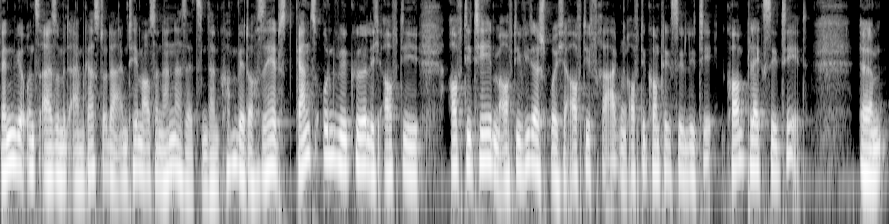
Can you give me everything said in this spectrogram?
Wenn wir uns also mit einem Gast oder einem Thema auseinandersetzen, dann kommen wir doch selbst ganz unwillkürlich auf die, auf die Themen, auf die Widersprüche, auf die Fragen, auf die Komplexität. Komplexität. Ähm,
